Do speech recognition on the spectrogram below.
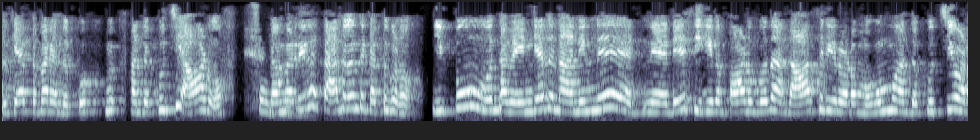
அதுக்கேத்த மாதிரி அந்த அந்த குச்சி ஆடும். நம்ம இருந்து கத்துக்கணும். இப்பவும் வந்து அதை எங்கேயாவது நான் நின்னு தேசிய கீதம் பாடும்போது அந்த ஆசிரியரோட முகமும் அந்த குச்சியோட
